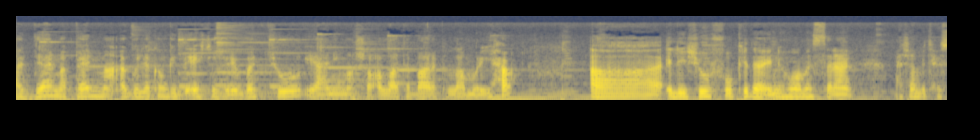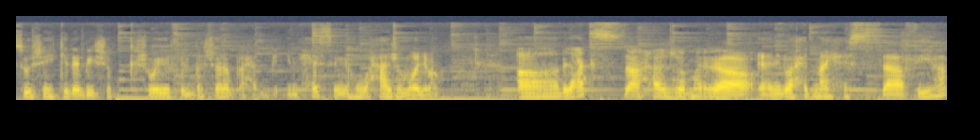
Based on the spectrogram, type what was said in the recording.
ال Dermapen ما أقول لكم قد إيش تجربته يعني ما شاء الله تبارك الله مريحة. آه اللي يشوفوا كده إنه هو مثلا عشان بتحسوه شيء كده بيشك شوية في البشرة بنحس إنه هو حاجة مؤلمة. آه بالعكس حاجة مرة يعني الواحد ما يحس فيها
